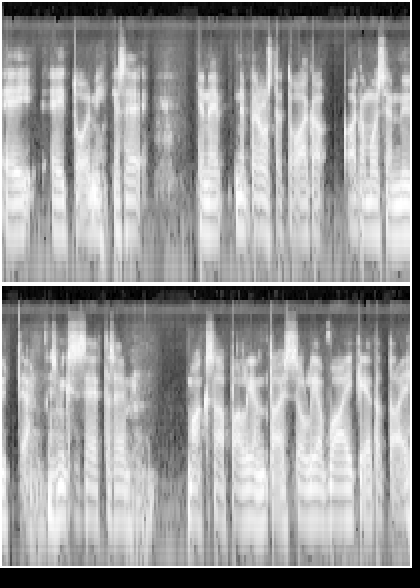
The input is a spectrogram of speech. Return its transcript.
ei, ei toimi. Ja, se, ja ne, ne perusteet on aika, aikamoisia myyttejä. Esimerkiksi se, että se maksaa paljon tai se on liian vaikeaa tai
